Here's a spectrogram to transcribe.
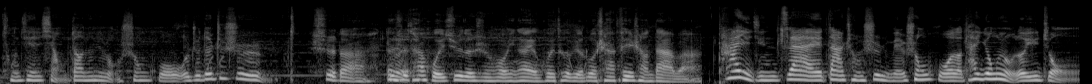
从前想不到的那种生活。我觉得这是是的，但是他回去的时候应该也会特别落差非常大吧？他已经在大城市里面生活了，他拥有了一种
